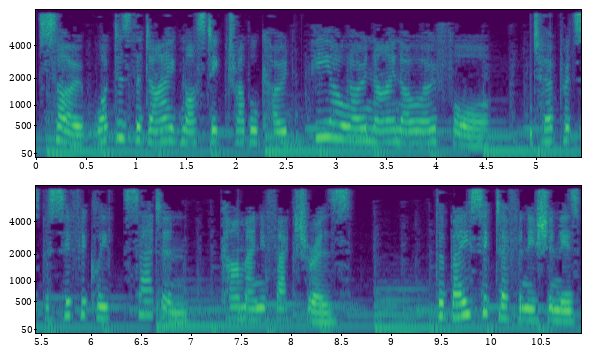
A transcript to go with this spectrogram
So, what does the diagnostic trouble code P009004 interpret specifically Saturn car manufacturers? The basic definition is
